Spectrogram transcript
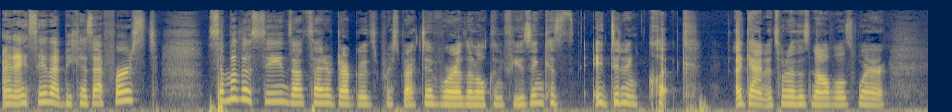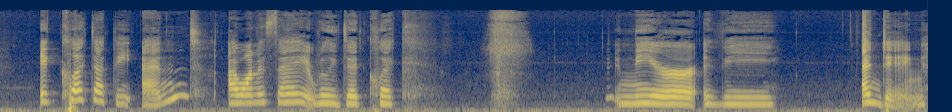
And I say that because at first, some of the scenes outside of Dargood's perspective were a little confusing because it didn't click. Again, it's one of those novels where it clicked at the end. I want to say it really did click near the ending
